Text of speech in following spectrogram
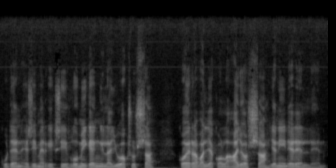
kuten esimerkiksi lumikengillä juoksussa, koiravaljakolla ajossa ja niin edelleen.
